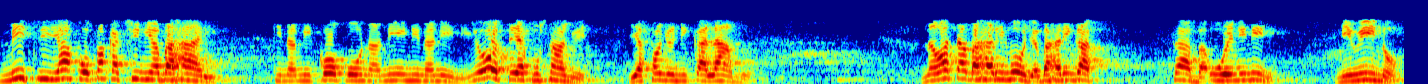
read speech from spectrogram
Miti yako paka chini ya bahari. Kina mikoko na nini na nini. Yote yakusanywe. Yafanywe ni kalamu. Na wata bahari moja bahari ngapi? Saba. Uwe ni nini? Ni wino.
